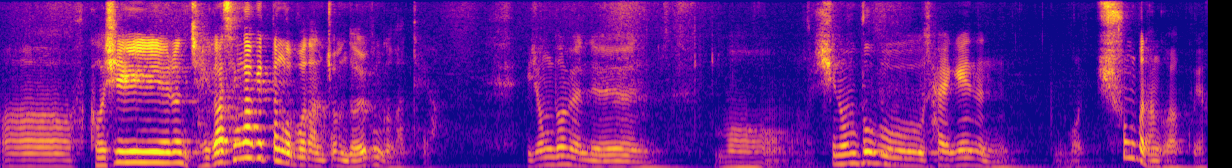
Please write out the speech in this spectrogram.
어 거실은 제가 생각했던 것보다는 좀 넓은 것 같아요. 이 정도면은 뭐 신혼부부 살기에는 뭐 충분한 것 같고요.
